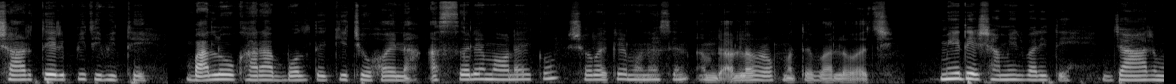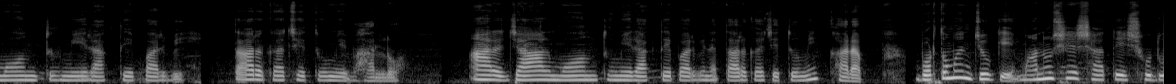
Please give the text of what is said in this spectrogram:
স্বার্থের পৃথিবীতে। ভালো খারাপ বলতে কিছু হয় না। আসসালামু আলাইকুম। সবাই কেমন আছেন? আমরা আল্লাহর রহমতে ভালো আছি। মেয়েদের স্বামীর বাড়িতে যার মন তুমি রাখতে পারবে, তার কাছে তুমি ভালো। আর যার মন তুমি রাখতে পারবে না, তার কাছে তুমি খারাপ। বর্তমান যুগে মানুষের সাথে শুধু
